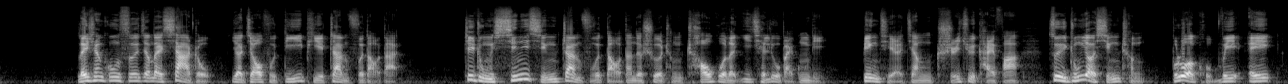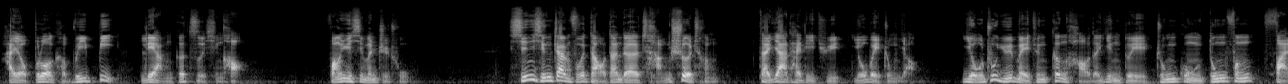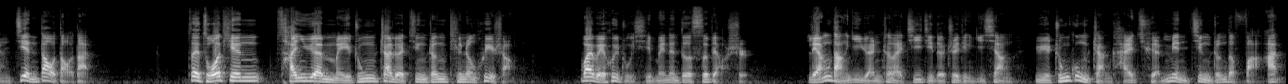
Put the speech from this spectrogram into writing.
雷神公司将在下周要交付第一批战斧导弹。这种新型战斧导弹的射程超过了一千六百公里。并且将持续开发，最终要形成 Block VA 还有 Block VB 两个子型号。防御新闻指出，新型战斧导弹的长射程在亚太地区尤为重要，有助于美军更好地应对中共东风反舰道导弹。在昨天参议院美中战略竞争听证会上，外委会主席梅嫩德斯表示，两党议员正在积极地制定一项与中共展开全面竞争的法案。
